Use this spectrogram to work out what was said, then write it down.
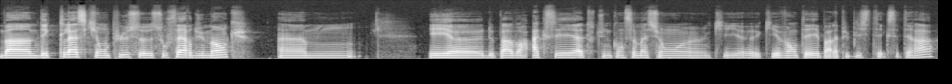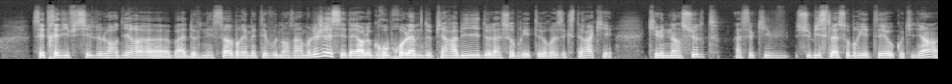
ben, des classes qui ont plus euh, souffert du manque euh, et de ne pas avoir accès à toute une consommation qui, qui est vantée par la publicité, etc. C'est très difficile de leur dire bah, devenez sobre et mettez-vous dans un mot léger. C'est d'ailleurs le gros problème de Pierre Rabhi, de la sobriété heureuse, etc., qui est, qui est une insulte à ceux qui subissent la sobriété au quotidien,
